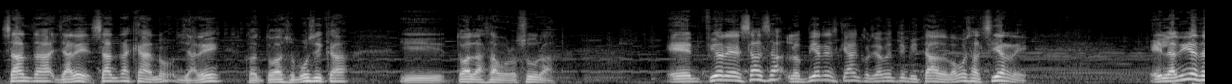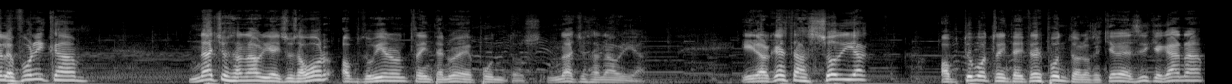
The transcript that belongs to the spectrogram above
Sandra Yaré, Sandra Cano, Yaré, con toda su música y toda la sabrosura. En Fiore de Salsa, los viernes quedan cordialmente invitados. Vamos al cierre. En la línea telefónica, Nacho Sanabria y su sabor obtuvieron 39 puntos. Nacho Sanabria. Y la orquesta Zodiac obtuvo 33 puntos, lo que quiere decir que gana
